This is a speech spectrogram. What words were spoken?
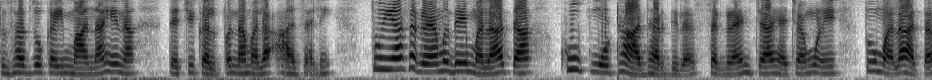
तुझा जो काही मान आहे ना त्याची कल्पना मला आज आली. तू या सगळ्यामध्ये मला आता खूप मोठा आधार दिलास. सगळ्यांच्या ह्याच्यामुळे तू मला आता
